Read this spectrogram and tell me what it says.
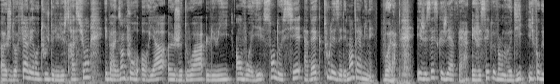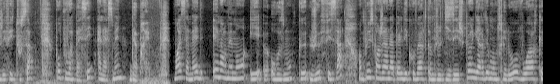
Euh, je dois faire les retouches de l'illustration. Et par exemple, pour Auria, je dois lui envoyer son dossier avec tous les éléments terminés. Voilà. Et je sais ce que j'ai à faire. Et je sais que vendredi, il faut que j'ai fait tout ça pour pouvoir passer à la semaine d'après. Moi, ça m'aide énormément et heureusement que je fais ça. En plus, quand j'ai un appel découvert, comme je le disais, je peux regarder mon Trello, voir que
